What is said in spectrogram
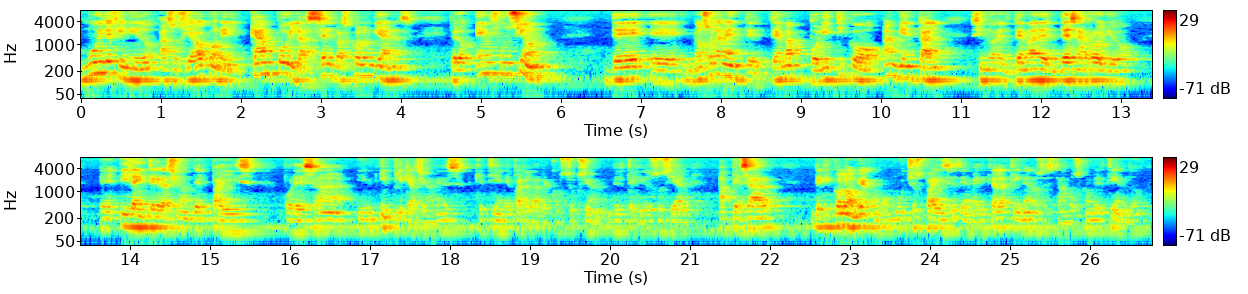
muy definido asociado con el campo y las selvas colombianas, pero en función de eh, no solamente el tema político-ambiental, sino el tema del desarrollo eh, y la integración del país por esas implicaciones que tiene para la reconstrucción del tejido social, a pesar de que Colombia, como muchos países de América Latina, nos estamos convirtiendo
